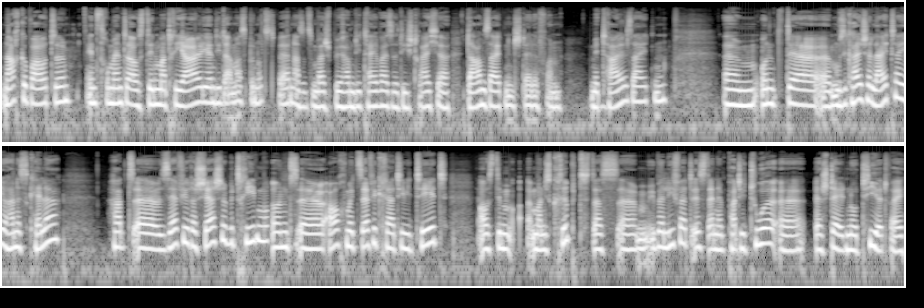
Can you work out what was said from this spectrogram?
nachgebaute Instrumente aus den Materialien, die damals benutzt werden. Also zum Beispiel haben die teilweise die Streicher Darmseiten anstelle von Metallseiten. Ähm, und der äh, musikalische Leiter Johannes Keller hat äh, sehr viel Recherche betrieben und äh, auch mit sehr viel Kreativität aus dem Manuskript, das ähm, überliefert ist, eine Partitur äh, erstellt, notiert, weil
